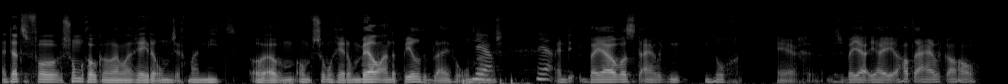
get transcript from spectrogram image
En dat is voor sommigen ook wel een reden om zeg maar niet, eh, om, om sommige reden om wel aan de pil te blijven, ondanks. Ja. En die- bij jou was het eigenlijk nog erger. Dus bij jou, jij had eigenlijk al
